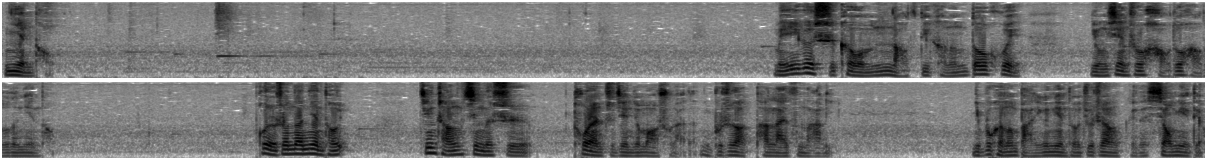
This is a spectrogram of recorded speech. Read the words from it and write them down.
念头。每一个时刻，我们脑子里可能都会涌现出好多好多的念头，或者说那念头经常性的是突然之间就冒出来的，你不知道它来自哪里。你不可能把一个念头就这样给它消灭掉。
